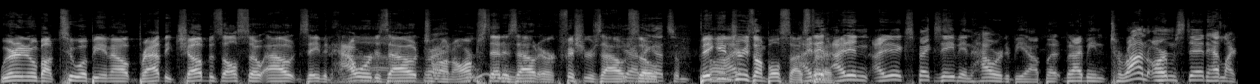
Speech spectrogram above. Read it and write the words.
We already knew about Tua being out. Bradley Chubb is also out. Xavier Howard is out. Right. Terron Armstead is out. Eric Fisher's out. Yeah, so they got some- big Oh, I- injuries on both sides. I didn't. I didn't. I didn't expect Xavier Howard to be out, but but I mean, Terron Armstead had like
